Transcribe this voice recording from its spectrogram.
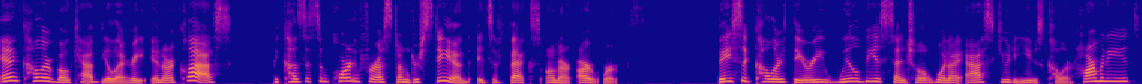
and color vocabulary in our class because it's important for us to understand its effects on our artworks. Basic color theory will be essential when I ask you to use color harmonies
